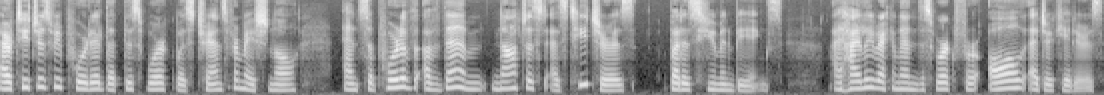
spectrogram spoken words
Our teachers reported that this work was transformational and supportive of them not just as teachers, but as human beings. I highly recommend this work for all educators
